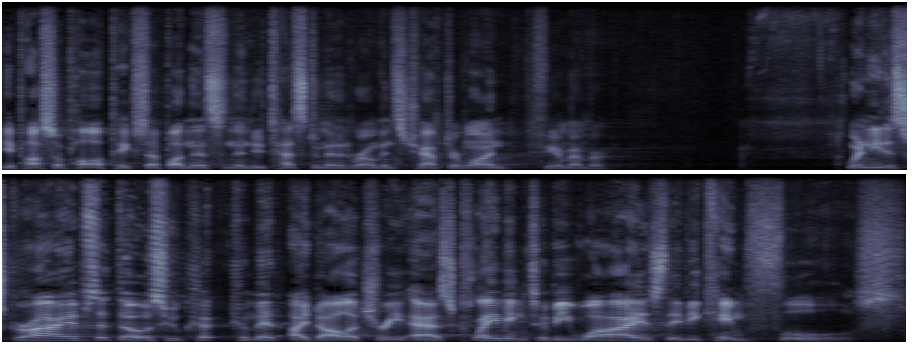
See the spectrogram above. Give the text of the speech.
The Apostle Paul picks up on this in the New Testament in Romans chapter 1, if you remember when he describes that those who co- commit idolatry as claiming to be wise, they became fools.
